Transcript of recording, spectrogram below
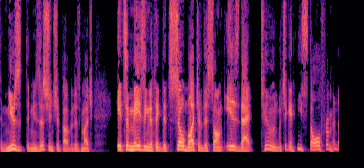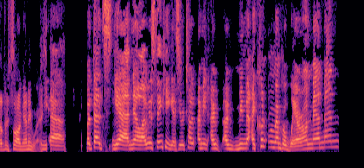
the music, the musicianship of it as much. It's amazing to think that so much of this song is that tune, which again, he stole from another song anyway. Yeah but that's yeah no i was thinking as you were talking i mean i I, rem- I couldn't remember where on mad men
